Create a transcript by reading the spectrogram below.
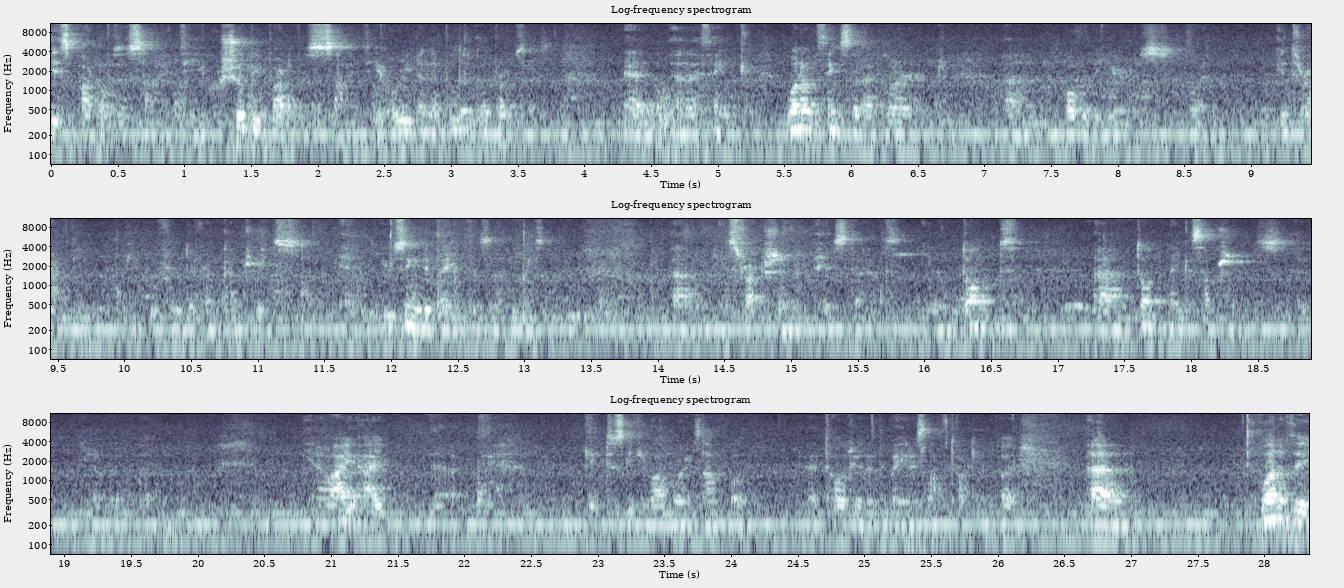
is part of a society, or should be part of a society, or even a political process. And, and I think one of the things that I've learned um, over the years when interacting with people from different countries and using debate as a means of um, instruction is that you know don't uh, don't make assumptions. you know, you know I, I uh, just give you one more example. I told you that debaters love talking, but um, one of the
